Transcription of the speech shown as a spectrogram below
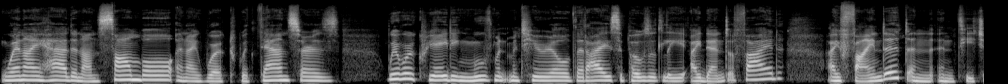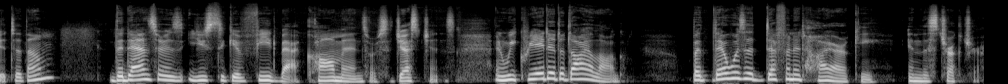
when I had an ensemble and I worked with dancers. We were creating movement material that I supposedly identified. I find it and, and teach it to them. The dancers used to give feedback, comments, or suggestions, and we created a dialogue. But there was a definite hierarchy in the structure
